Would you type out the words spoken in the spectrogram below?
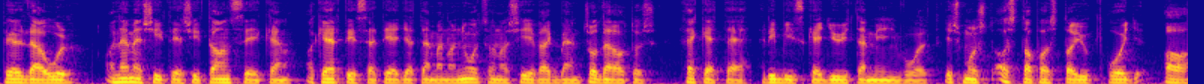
Például a nemesítési tanszéken, a Kertészeti Egyetemen a 80-as években csodálatos fekete ribiszke gyűjtemény volt, és most azt tapasztaljuk, hogy a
